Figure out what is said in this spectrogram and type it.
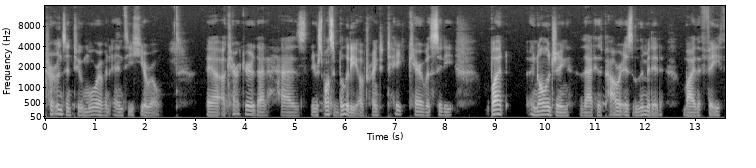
turns into more of an anti hero a, a character that has the responsibility of trying to take care of a city, but acknowledging that his power is limited by the faith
